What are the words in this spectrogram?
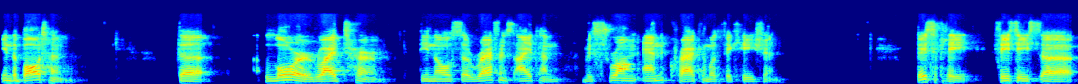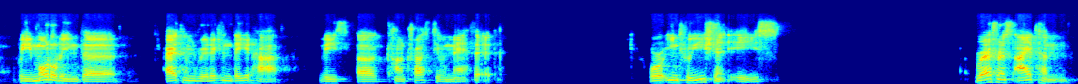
In the bottom, the lower right term denotes the reference item with wrong and correct modification. Basically, this is uh, remodeling the item relation data with a contrastive method. Or intuition is reference item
